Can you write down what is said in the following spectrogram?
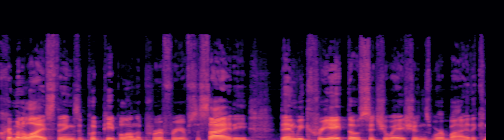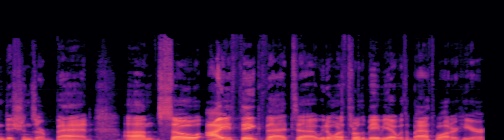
criminalize things and put people on the periphery of society, then we create those situations whereby the conditions are bad. Um, so I think that uh, we don't want to throw the baby out with the bathwater here.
